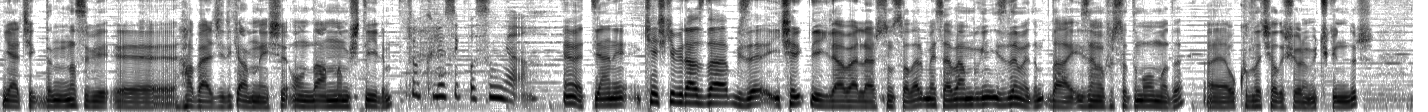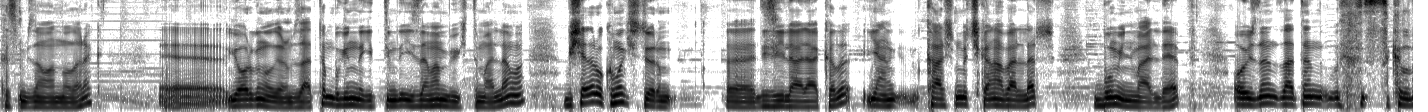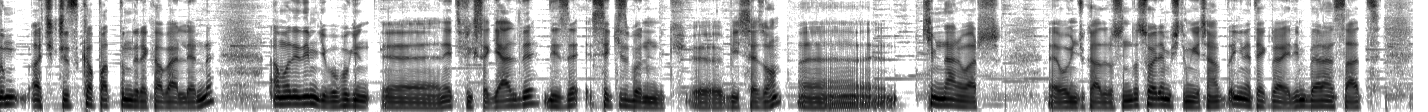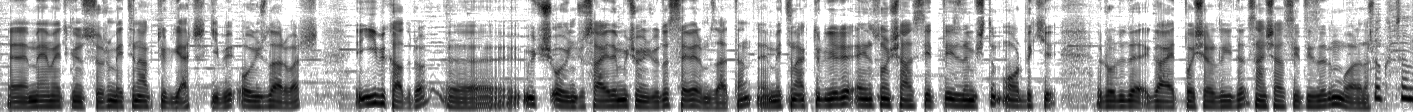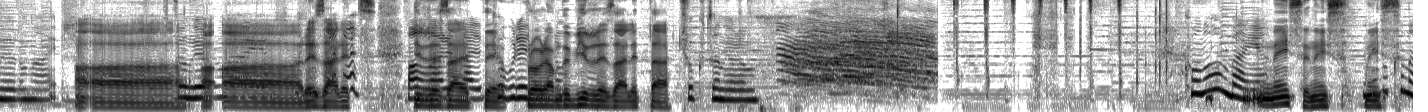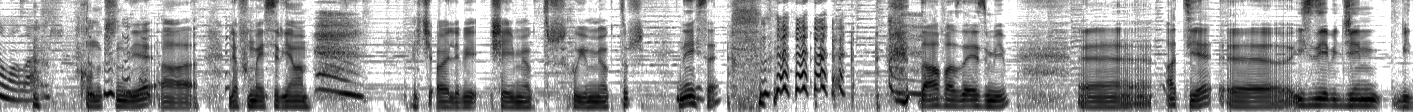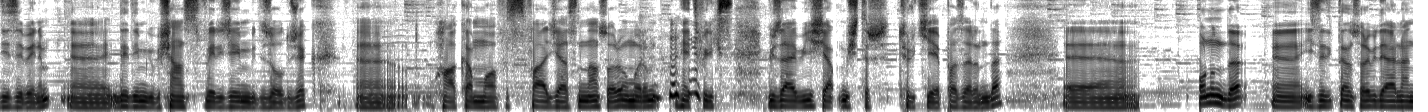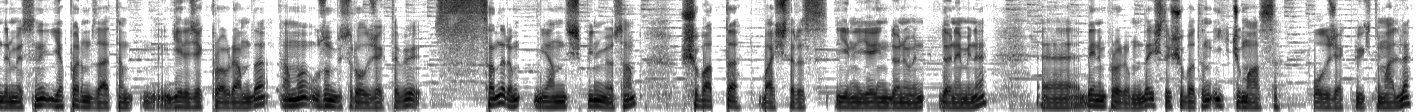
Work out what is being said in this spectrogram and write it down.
gerçekten nasıl bir e, habercilik anlayışı onu da anlamış değilim. Çok klasik basın ya. Evet yani keşke biraz daha bize içerikle ilgili haberler sunsalar. Mesela ben bugün izlemedim. Daha izleme fırsatım olmadı. Ee, okulda çalışıyorum 3 gündür. Kısmi zamanlı olarak. Ee, yorgun oluyorum zaten. Bugün de gittiğimde izlemem büyük ihtimalle ama bir şeyler okumak istiyorum e, diziyle alakalı. Yani karşımda çıkan haberler bu minvalde hep. O yüzden zaten sıkıldım açıkçası kapattım direkt haberlerini. Ama dediğim gibi bugün e, Netflix'e geldi dizi 8 bölümlük e, bir sezon. E, kimler var e, oyuncu kadrosunda söylemiştim geçen hafta yine tekrar edeyim. Beren Saat, e, Mehmet Günsür, Metin Akdülger gibi oyuncular var. E, iyi bir kadro. 3 oyuncu saydığım 3 oyuncuyu da severim zaten. E, Metin Akdülger'i en son şahsiyette izlemiştim. Oradaki rolü de gayet başarılıydı. Sen şahsiyeti izledin mi bu arada? Çok utanıyorum hayır. Aa, Çok utanıyorum, aa, hayır. rezalet. bir rezalet, rezalet, de. Programda bir rezalet daha. Çok utanıyorum. Ben ya. Neyse neyse Ne bu neyse. kınamalar? Konuksun diye aa, lafımı esirgemem. Hiç öyle bir şeyim yoktur, huyum yoktur. Neyse. Daha fazla ezmeyeyim. Ee, Atiye e, izleyebileceğim bir dizi benim. Ee, dediğim gibi şans vereceğim bir dizi olacak. Ee, Hakan Muhafız faciasından sonra umarım Netflix güzel bir iş yapmıştır Türkiye pazarında. Ee, onun da e, izledikten sonra bir değerlendirmesini yaparım zaten gelecek programda. Ama uzun bir süre olacak tabii. Sanırım yanlış bilmiyorsam Şubat'ta başlarız yeni yayın dönemin, dönemine. Ee, benim programımda işte Şubat'ın ilk cuması olacak büyük ihtimalle.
